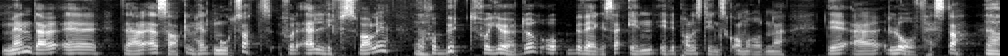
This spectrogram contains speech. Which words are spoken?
Men der, eh, der, er saken helt motsatt. For det er livsfarlig ja. og forbudt for jøder å bevege seg inn i de palestinske områdene. Det er lovfesta. Ja.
